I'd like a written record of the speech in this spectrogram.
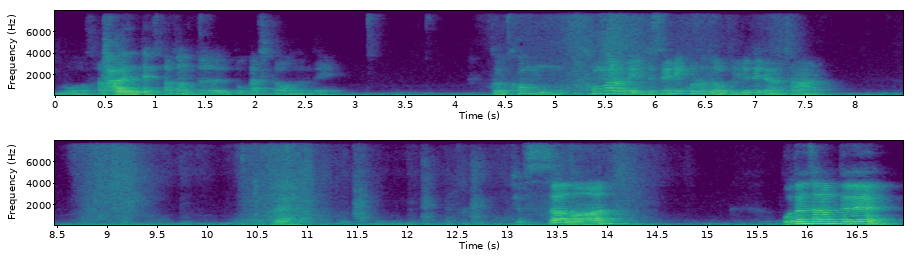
뭐 다른데? 사전 뜻 똑같이 나오는데 그 컴, 컴마로 돼 있을 때 세미콜론으로 분류되지 않잖아요 그래. 14번 모든 사람들은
